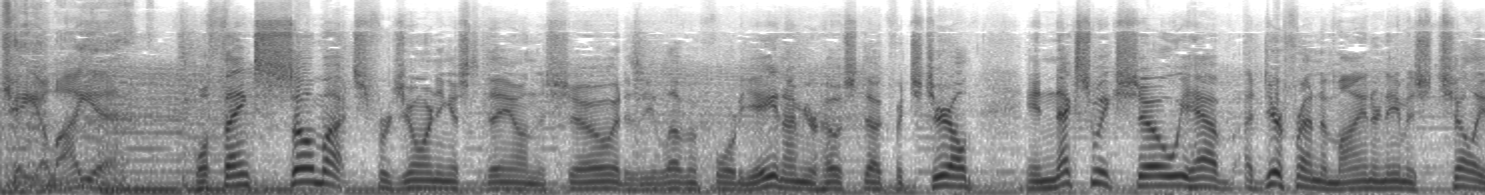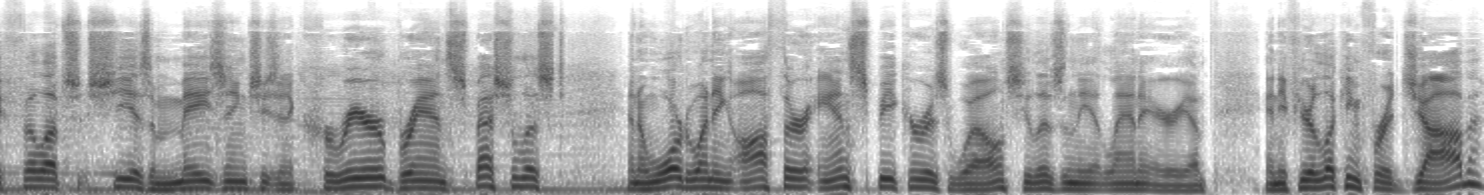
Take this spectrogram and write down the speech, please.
KLIN. Well, thanks so much for joining us today on the show. It is 1148, and I'm your host, Doug Fitzgerald. In next week's show, we have a dear friend of mine. Her name is Chelly Phillips. She is amazing. She's a career brand specialist an award winning author and speaker as well. She lives in the Atlanta area. And if you're looking for a job,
